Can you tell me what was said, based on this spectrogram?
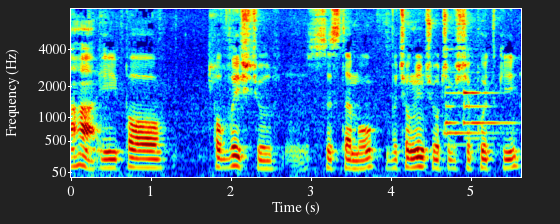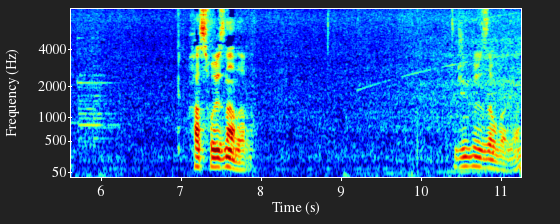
Aha, i po, po wyjściu z systemu, wyciągnięciu oczywiście płytki, hasło jest nadal. Dziękuję za uwagę.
